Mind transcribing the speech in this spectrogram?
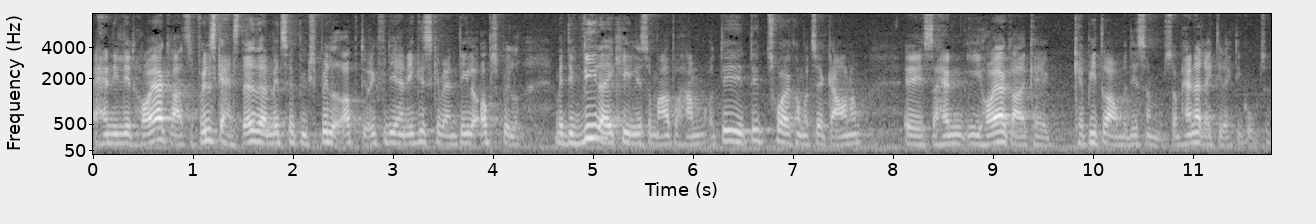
at han i lidt højere grad, selvfølgelig skal han stadig være med til at bygge spillet op, det er jo ikke fordi, han ikke skal være en del af opspillet, men det hviler ikke helt lige så meget på ham, og det, det tror jeg kommer til at gavne ham, øh, så han i højere grad kan, kan bidrage med det, som, som han er rigtig, rigtig god til.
